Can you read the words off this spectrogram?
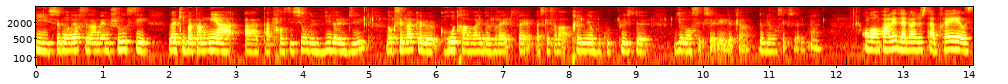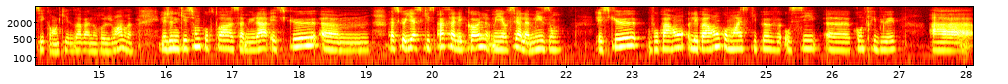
Puis secondaire, c'est la même chose. C'est là qui va t'amener à, ta transition de vie d'adulte. Donc c'est là que le gros travail devrait être fait parce que ça va prévenir beaucoup plus de violences sexuelles et de cas de violences sexuelles. On va en parler de la loi juste après aussi quand Kinza va nous rejoindre. Mais j'ai une question pour toi, Samuela. Est-ce que, euh, parce qu'il y a ce qui se passe à l'école, mais il y a aussi à la maison. Est-ce que vos parents, les parents, comment est-ce qu'ils peuvent aussi euh, contribuer à,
